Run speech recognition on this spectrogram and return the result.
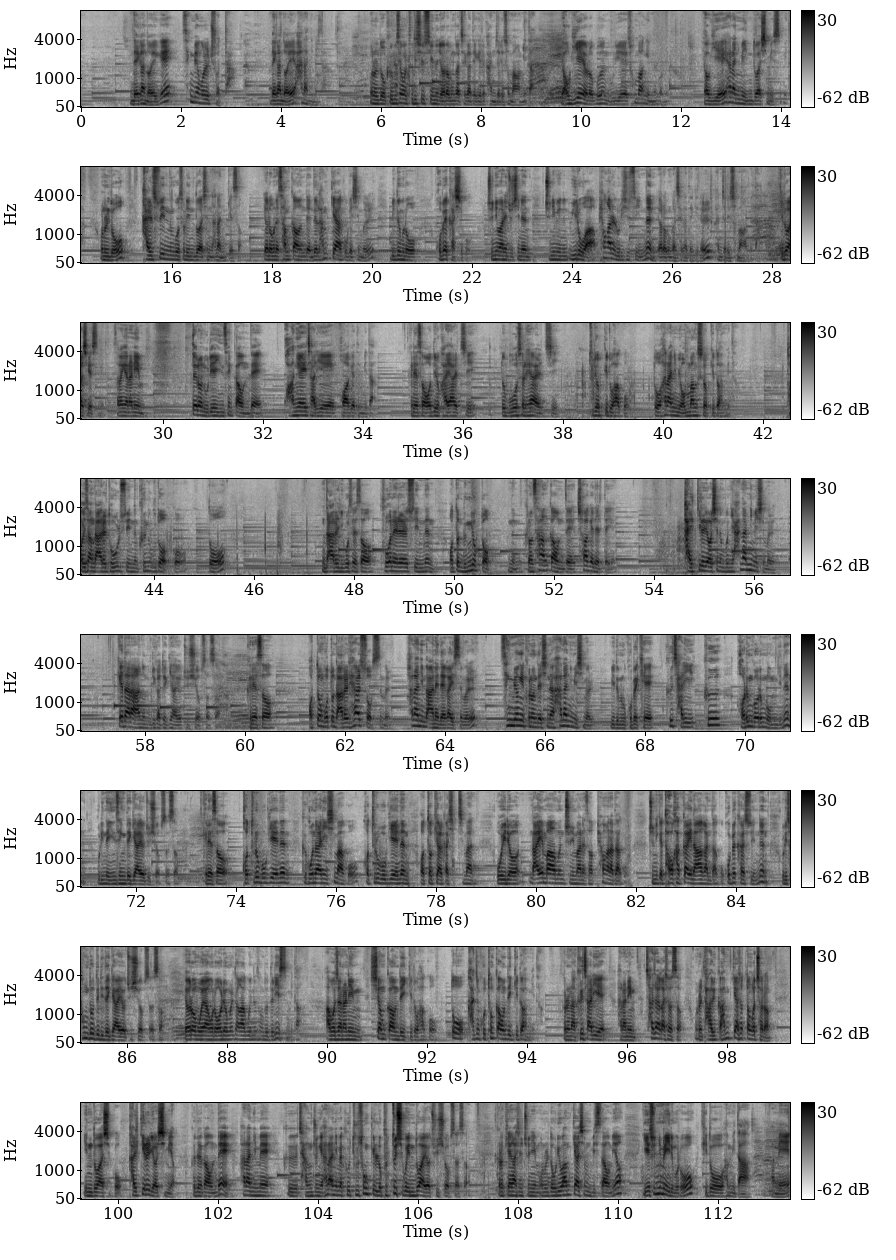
내가 너에게 생명을 주었다. 내가 너의 하나님이다. 오늘도 그 음성을 들으실 수 있는 여러분과 제가 되기를 간절히 소망합니다. 여기에 여러분 우리의 소망이 있는 겁니다. 여기에 하나님의 인도하심이 있습니다. 오늘도 갈 수 있는 곳으로 인도하시는 하나님께서 여러분의 삶 가운데 늘 함께하고 계심을 믿음으로 고백하시고 주님 안에 주시는 주님이 위로와 평안을 누리실 수 있는 여러분과 제가 되기를 간절히 소망합니다. 기도하시겠습니다. 사랑의 하나님, 때론 우리의 인생 가운데 광야의 자리에 거하게 됩니다. 그래서 어디로 가야 할지 또 무엇을 해야 할지 두렵기도 하고 또 하나님이 원망스럽기도 합니다. 더 이상 나를 도울 수 있는 그 누구도 없고 또 나를 이곳에서 구원해낼 수 있는 어떤 능력도 없는 그런 상황 가운데 처하게 될 때에 갈 길을 여시는 분이 하나님이심을 깨달아 아는 우리가 되게 하여 주시옵소서. 그래서 어떤 것도 나를 해할 수 없음을 하나님 안에 내가 있음을 생명의 근원 되시는 하나님이심을 믿음으로 고백해 그 자리 그 걸음걸음을 옮기는 우리네 인생 되게 하여 주시옵소서. 그래서 겉으로 보기에는 그 고난이 심하고 겉으로 보기에는 어떻게 할까 싶지만 오히려 나의 마음은 주님 안에서 평안하다고 주님께 더 가까이 나아간다고 고백할 수 있는 우리 성도들이 되게 하여 주시옵소서. 여러 모양으로 어려움을 당하고 있는 성도들이 있습니다. 아버지 하나님 시험 가운데 있기도 하고 또 가진 고통 가운데 있기도 합니다. 그러나 그 자리에 하나님 찾아가셔서 오늘 다윗과 함께 하셨던 것처럼 인도하시고 갈 길을 여시며 그들 가운데 하나님의 그 장중에 하나님의 그 두 손길로 붙드시고 인도하여 주시옵소서. 그렇게 행하실 주님 오늘도 우리와 함께 하심을 믿사오며 예수님의 이름으로 기도합니다. 아멘.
